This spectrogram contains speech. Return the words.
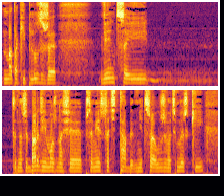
ma taki plus, że więcej to znaczy bardziej można się przemieszczać tabem, nie trzeba używać myszki, E,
